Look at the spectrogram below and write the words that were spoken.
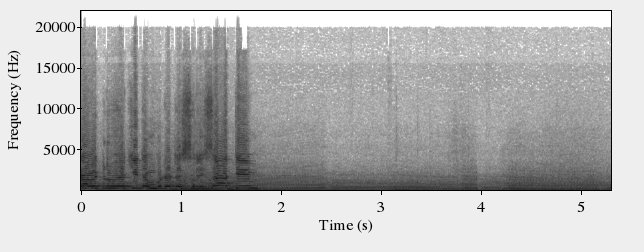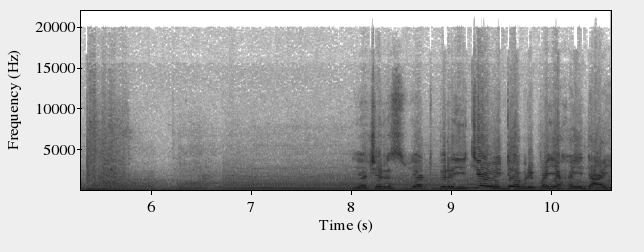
Kami terus hati dan budaya serisatim Я через... Я перелетел и добрый, поехали далі.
